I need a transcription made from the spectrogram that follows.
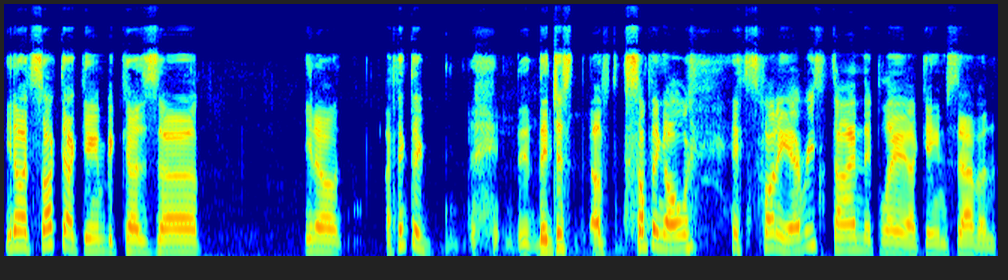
you know, it sucked that game because, uh, you know, I think they they, just uh, something always. It's funny every time they play a game seven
